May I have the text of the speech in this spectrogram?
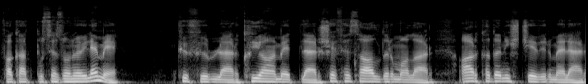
Fakat bu sezon öyle mi? Küfürler, kıyametler, şefe saldırmalar, arkadan iş çevirmeler,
